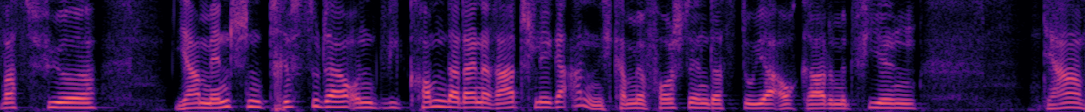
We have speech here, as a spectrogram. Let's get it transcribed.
Was für ja, Menschen triffst du da und wie kommen da deine Ratschläge an? Ich kann mir vorstellen, dass du ja auch gerade mit vielen, ja,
